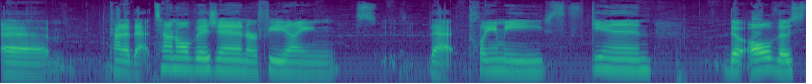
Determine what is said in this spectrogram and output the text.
um, kind of that tunnel vision or feeling that clammy skin, the all of those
